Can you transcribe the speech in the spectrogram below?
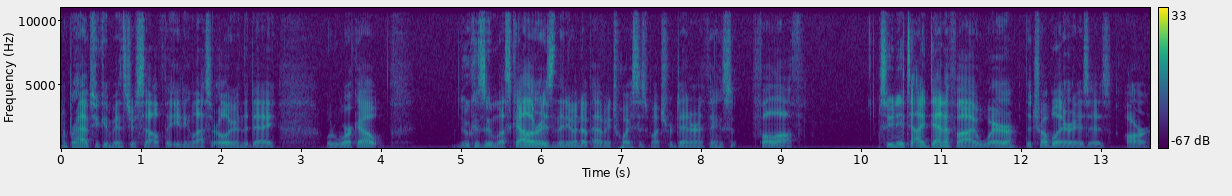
And perhaps you convinced yourself that eating less earlier in the day would work out. You consume less calories, and then you end up having twice as much for dinner, and things fall off. So you need to identify where the trouble areas is are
